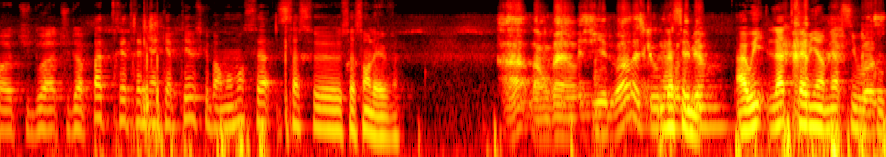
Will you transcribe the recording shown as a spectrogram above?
euh, tu dois, tu dois pas très très bien capter parce que par moment ça, ça se, ça s'enlève. Ah, bah on va essayer de voir. Est-ce que vous m'entendez bien? Ah oui, là, très bien, merci beaucoup.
